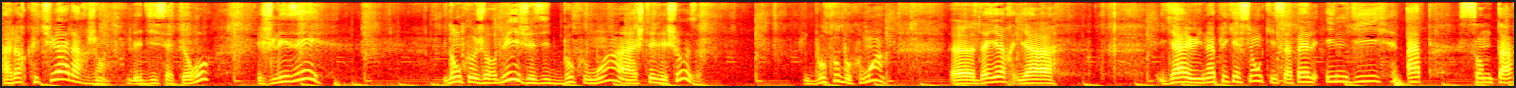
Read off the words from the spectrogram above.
alors que tu as l'argent? Les 17 euros, je les ai. Donc aujourd'hui, j'hésite beaucoup moins à acheter des choses. Beaucoup, beaucoup moins. Euh, d'ailleurs, il y a, y a une application qui s'appelle Indie App Santa.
